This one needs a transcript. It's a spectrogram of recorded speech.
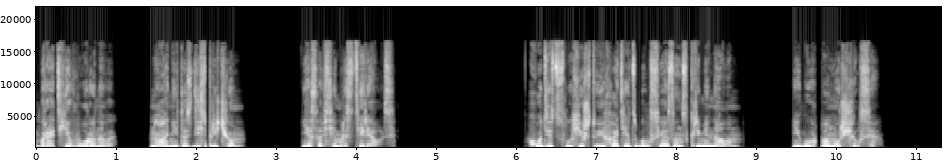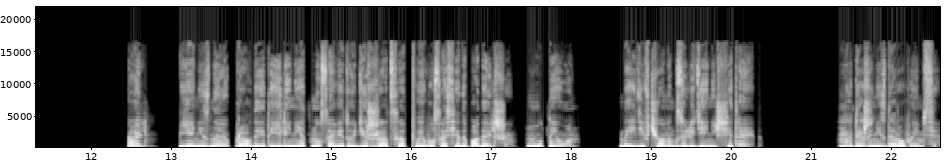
«Братья Вороновы? Но они-то здесь при чем? Я совсем растерялась. Ходят слухи, что их отец был связан с криминалом. Егор поморщился. «Аль, я не знаю, правда это или нет, но советую держаться от твоего соседа подальше. Мутный он. Да и девчонок за людей не считает». «Мы даже не здороваемся.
